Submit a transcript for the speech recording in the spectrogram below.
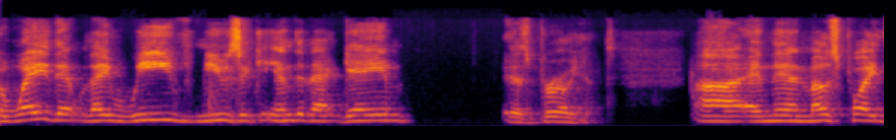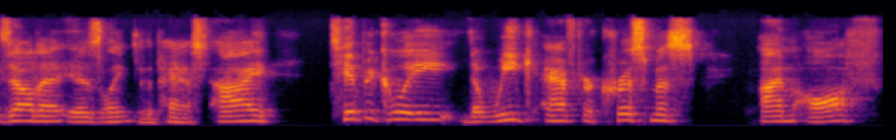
the way that they weave music into that game is brilliant. Uh, and then most played Zelda is Link to the Past. I typically the week after Christmas, I'm off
